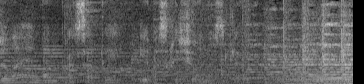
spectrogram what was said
Желаем вам красоты и восхищенных взглядов.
